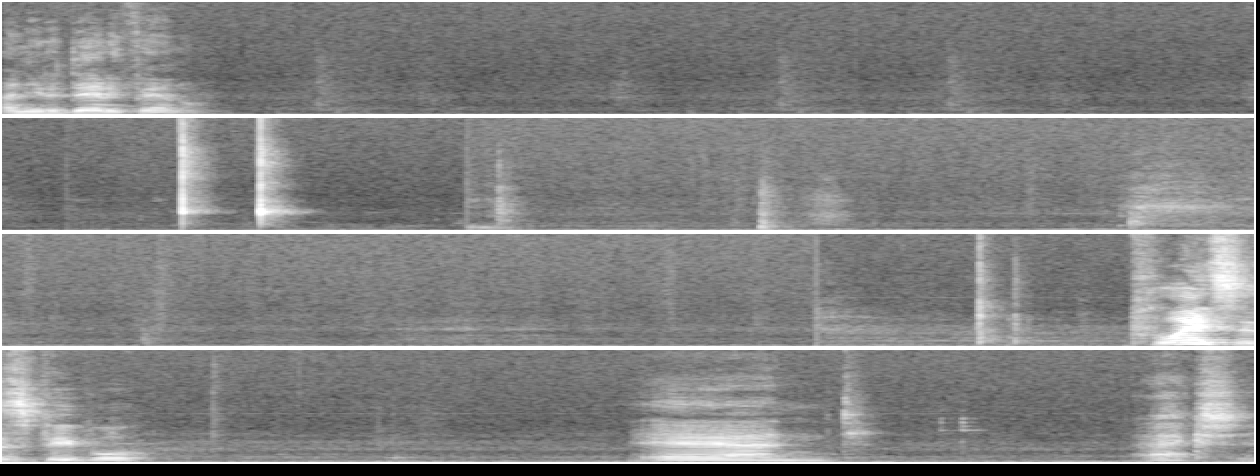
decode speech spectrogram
I need a Danny Phantom. Places, people. And action.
